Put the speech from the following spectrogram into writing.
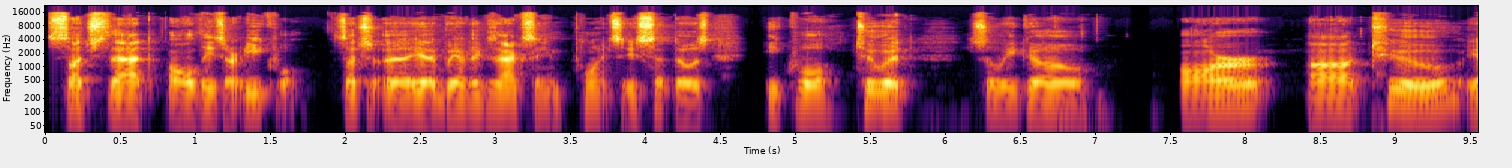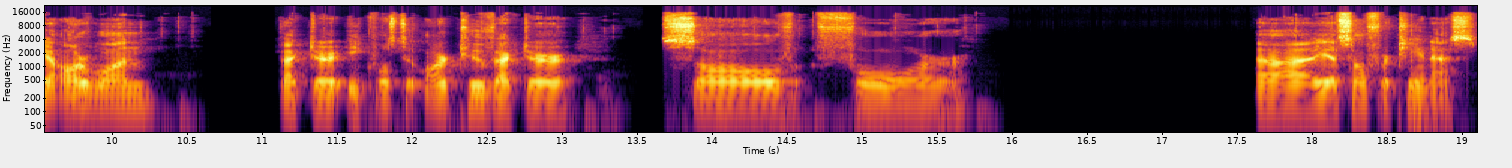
such that all these are equal. Such uh, yeah, we have the exact same point. So you set those equal to it. So we go R2, uh, yeah, R1 vector equals to R2 vector. Solve for, uh, yeah, solve for TNS.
